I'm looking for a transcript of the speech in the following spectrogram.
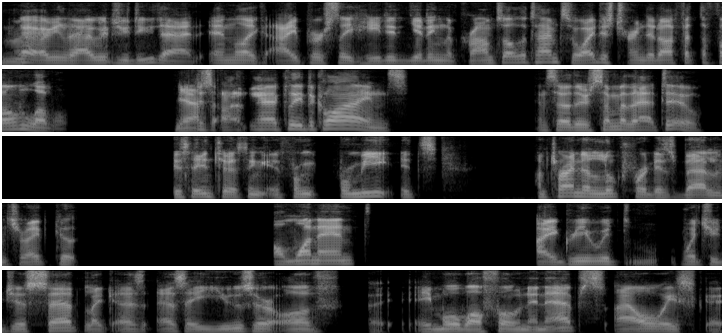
Mm. Yeah, I mean, why would you do that? And like, I personally hated getting the prompts all the time, so I just turned it off at the phone level. Yeah, it just automatically declines. And so there's some of that too. It's interesting. Eh, for for me, it's I'm trying to look for this balance, right? Because on one end, I agree with what you just said. Like as as a user of a mobile phone and apps, I always eh,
